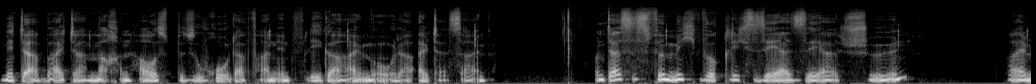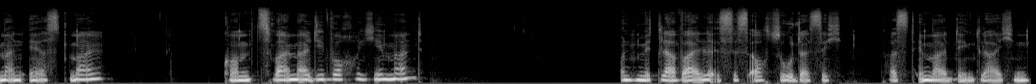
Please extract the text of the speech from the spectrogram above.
Mitarbeiter machen Hausbesuche oder fahren in Pflegeheime oder Altersheime. Und das ist für mich wirklich sehr, sehr schön, weil man erstmal kommt zweimal die Woche jemand. Und mittlerweile ist es auch so, dass ich fast immer den gleichen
